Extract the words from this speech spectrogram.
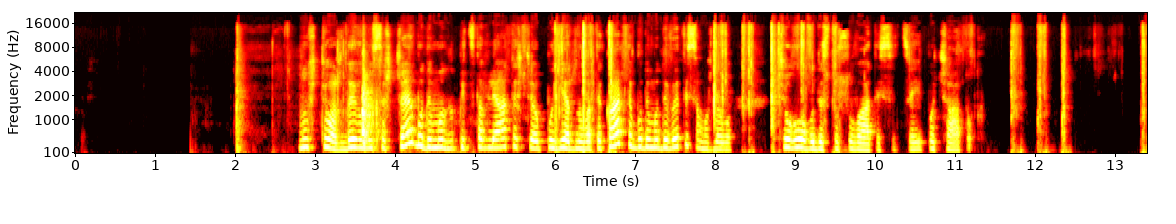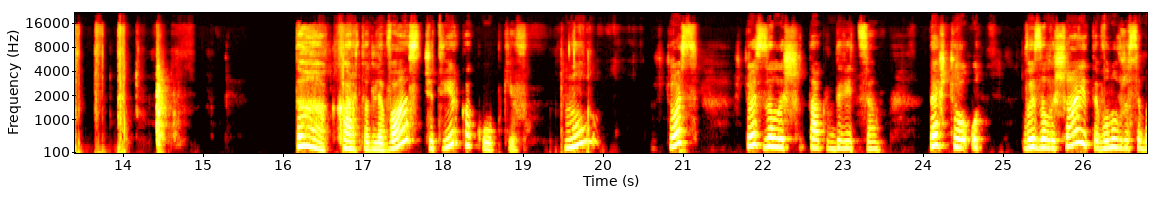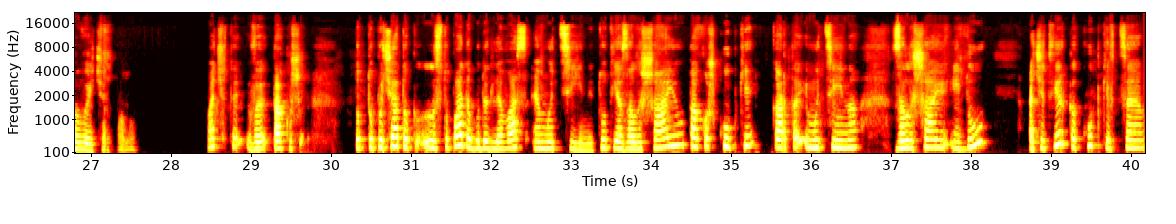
Ну що ж, дивимося ще, будемо підставляти, ще поєднувати карти, будемо дивитися, можливо, чого буде стосуватися цей початок. Так, карта для вас, четвірка кубків. Ну, щось, щось залиш... Так, дивіться, те, що от ви залишаєте, воно вже себе вичерпало. Бачите, ви також. Тобто початок листопада буде для вас емоційний. Тут я залишаю також кубки, карта емоційна, залишаю і йду, а четвірка кубків це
